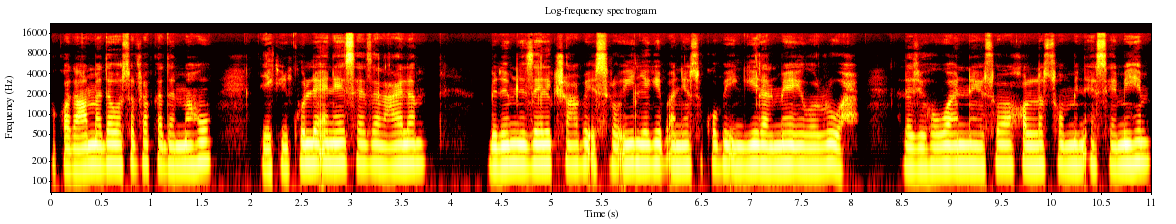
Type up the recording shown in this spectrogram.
وقد عمد وسفك دمه لكن كل أناس هذا العالم بضمن ذلك شعب إسرائيل يجب أن يثقوا بإنجيل الماء والروح الذي هو أن يسوع خلصهم من أثامهم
